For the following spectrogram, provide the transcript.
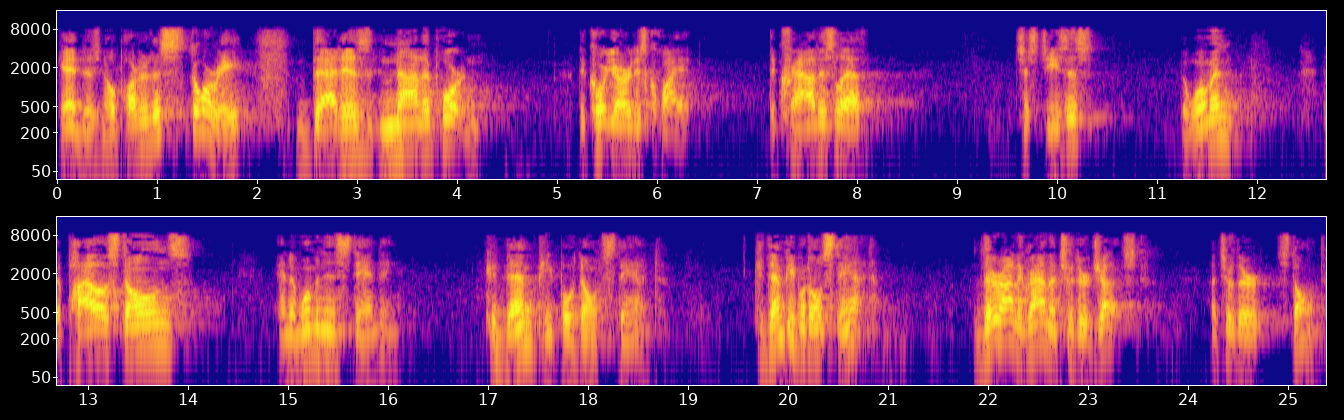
Again, there's no part of this story that is not important. The courtyard is quiet. The crowd is left. Just Jesus, the woman, the pile of stones, and the woman is standing. Condemned people don't stand. Condemned people don't stand. They're on the ground until they're judged, until they're stoned.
